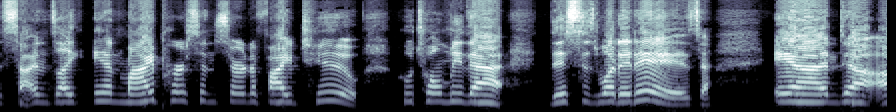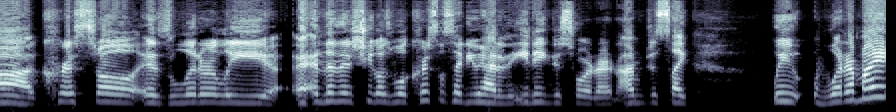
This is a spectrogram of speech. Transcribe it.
Sutton's like, and my person certified too, who told me that this is what it is. And uh, uh, Crystal is literally, and then she goes, well, Crystal said you had an eating disorder. And I'm just like, wait, what am I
